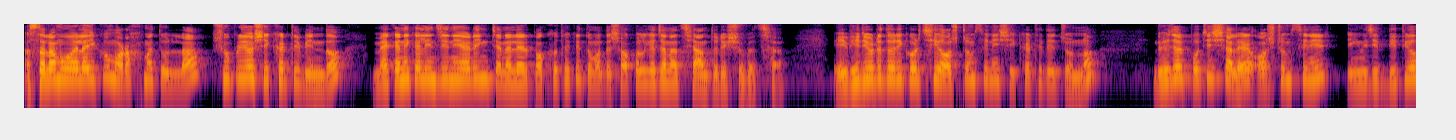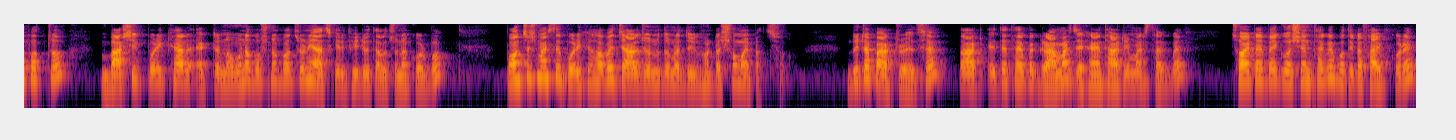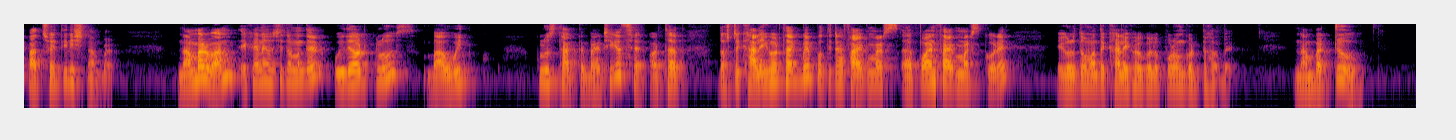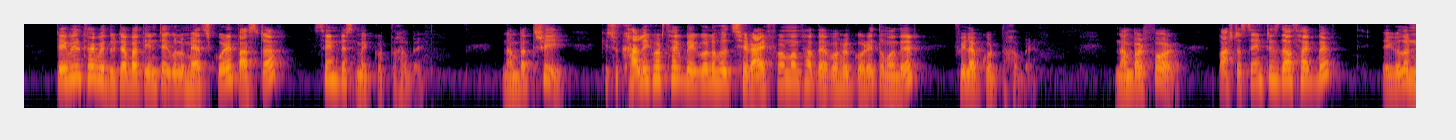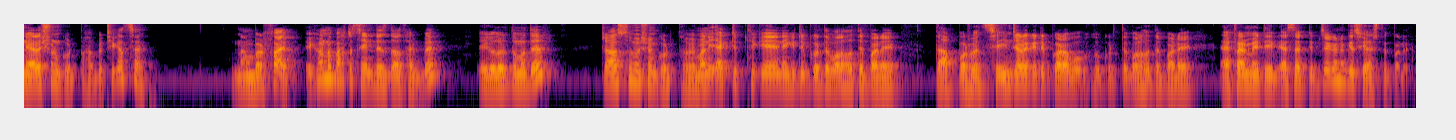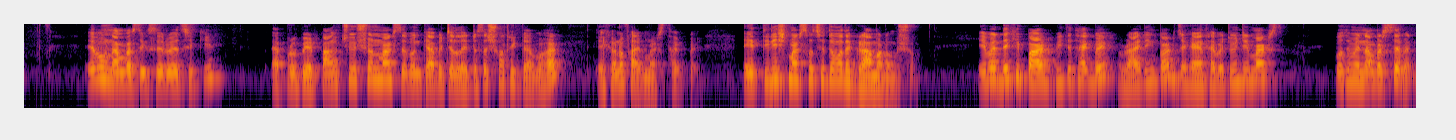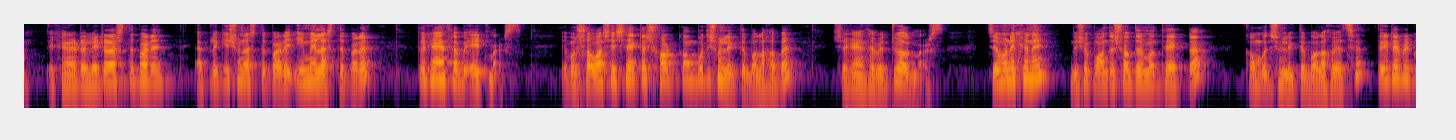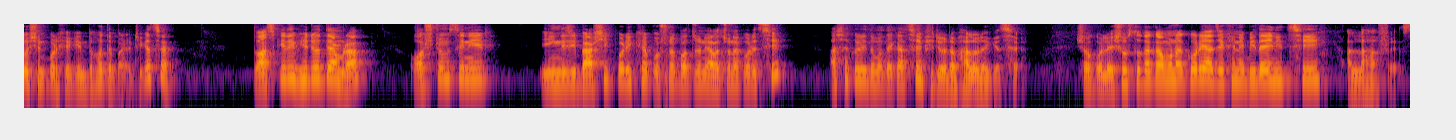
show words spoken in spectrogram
আসসালামু আলাইকুম রহমতুল্লাহ সুপ্রিয় শিক্ষার্থীবৃন্দ, মেকানিক্যাল ইঞ্জিনিয়ারিং চ্যানেলের পক্ষ থেকে তোমাদের সকলকে জানাচ্ছি আন্তরিক শুভেচ্ছা। এই ভিডিওটা তৈরি করছি অষ্টম শ্রেণির শিক্ষার্থীদের জন্য। দু হাজার পঁচিশ সালের অষ্টম শ্রেণির ইংরেজির দ্বিতীয় পত্র, বার্ষিক পরীক্ষার একটা নমুনা প্রশ্নপত্র নিয়ে আজকের ভিডিওতে আলোচনা করব। পঞ্চাশ মার্কসের পরীক্ষা হবে, যার জন্য তোমরা দুই ঘণ্টা সময় পাচ্ছ। দুইটা পার্ট রয়েছে। পার্ট এতে থাকবে গ্রামার যেখানে থার্টি মার্কস থাকবে। ছয় টাইপের কোয়েশ্চেন থাকবে, প্রতিটা ফাইভ করে পাঁচ, ছয়, তিরিশ নাম্বার নাম্বার ওয়ান এখানে হচ্ছে তোমাদের উইদাউট ক্লুজ বা উইথ ক্লুজ থাকতে পারে, ঠিক আছে? অর্থাৎ দশটা খালি ঘর থাকবে, প্রতিটা five marks point five marks করে এগুলো তোমাদের খালি ঘরগুলো পূরণ করতে হবে। নাম্বার টু টেবিল থাকবে দুইটা বা তিনটা, এগুলো ম্যাচ করে পাঁচটা সেন্টেন্স মেক করতে হবে। নাম্বার থ্রি কিছু খালি ঘর থাকবে, এগুলো হচ্ছে রাইট ফর্মাল ভাব ব্যবহার করে তোমাদের ফিল আপ করতে হবে। নাম্বার ফোর পাঁচটা সেন্টেন্স দেওয়া থাকবে, এগুলো ন্যারেশন করতে হবে, ঠিক আছে? নাম্বার ফাইভ এখানেও পাঁচটা সেন্টেন্স দেওয়া থাকবে। এগুলোর তোমাদের ট্রান্সফরমেশন করতে হবে। মানে অ্যাক্টিভ থেকে নেগেটিভ করতে বলা হতে পারে, তারপর হচ্ছে ইন্টারোগেটিভ করা করতে বলা হতে পারে অ্যাফার্মেটিভ অ্যাসার্টিভ যে কোনো কিছুই আসতে পারে। এবং নাম্বার সিক্সে রয়েছে কি? অ্যাপ্রোপ্রিয়েট পাংচুয়েশন মার্কস এবং ক্যাপিটাল লেটার্সের সঠিক ব্যবহার। এখানেও ফাইভ মার্কস থাকবে। এই তিরিশ মার্কস হচ্ছে তোমাদের গ্রামার অংশ। এবার দেখি পার্ট বিতে থাকবে রাইটিং পার্ট যেখানে থাকবে টোয়েন্টি মার্কস প্রথমে নাম্বার সেভেন এখানে একটা লেটার আসতে পারে অ্যাপ্লিকেশন আসতে পারে ইমেল আসতে পারে। তো এখানে থাকবে এইট মার্কস এবং সবার শেষে একটা শর্ট কম্পোজিশন লিখতে বলা হবে, সেখানে থাকবে টুয়েলভ মার্কস যেমন এখানে দুশো পঞ্চাশ শব্দের মধ্যে একটা কম্পোজিশন লিখতে বলা হয়েছে, তো এই টাইপের কোয়েশ্চেন পরীক্ষা কিন্তু হতে পারে, ঠিক আছে? তো আজকের এই ভিডিওতে আমরা অষ্টম শ্রেণির ইংরেজি বার্ষিক পরীক্ষার প্রশ্নপত্র নিয়ে আলোচনা করেছি। আশা করি তোমাদের কাছে ভিডিওটা ভালো লেগেছে। সকলে সুস্থতা কামনা করে আজ এখানে বিদায় নিচ্ছি। আল্লাহ হাফেজ।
